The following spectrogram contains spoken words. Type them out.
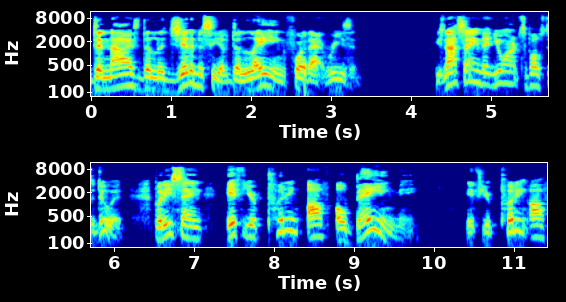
denies the legitimacy of delaying for that reason. He's not saying that you aren't supposed to do it, but he's saying if you're putting off obeying me, if you're putting off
